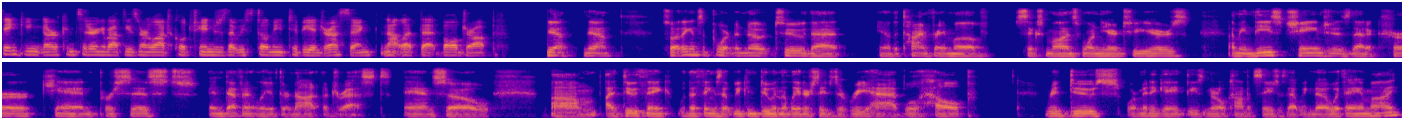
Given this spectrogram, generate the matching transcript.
thinking or considering about these neurological changes that we still need to be addressing, not let that ball drop? Yeah, yeah. So I think it's important to note too that you know the time frame of six months, one year, two years. I mean, these changes that occur can persist indefinitely if they're not addressed. And so um, I do think the things that we can do in the later stages of rehab will help reduce or mitigate these neural compensations that we know with AMI.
